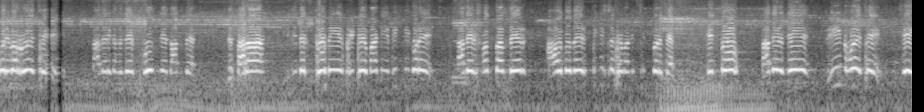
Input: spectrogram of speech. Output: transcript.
পরিবার রয়েছে। তাদের কাছে যে খোঁজ নিয়ে জানবেন, যে তারা নিজেদের জমি, ভিটে, মাটি বিক্রি করে তাদের সন্তানদের, আহতদের চিকিৎসা সেবা নিশ্চিত করেছেন। কিন্তু তাদের যে ঋণ হয়েছে, সেই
